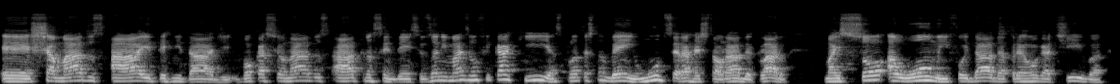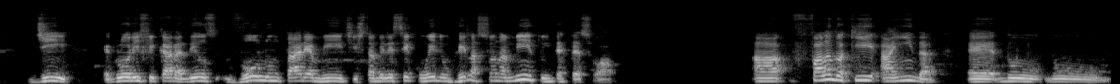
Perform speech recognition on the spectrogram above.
é, chamados à eternidade, vocacionados à transcendência. Os animais vão ficar aqui, as plantas também, o mundo será restaurado, é claro, mas só ao homem foi dada a prerrogativa de é, glorificar a Deus voluntariamente, estabelecer com ele um relacionamento interpessoal. Ah, falando aqui ainda é, do, do,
